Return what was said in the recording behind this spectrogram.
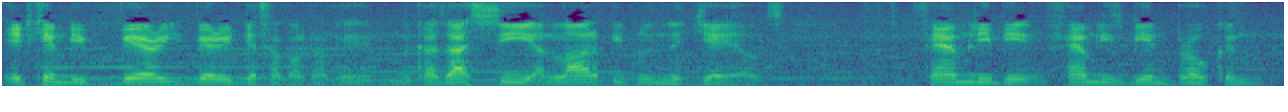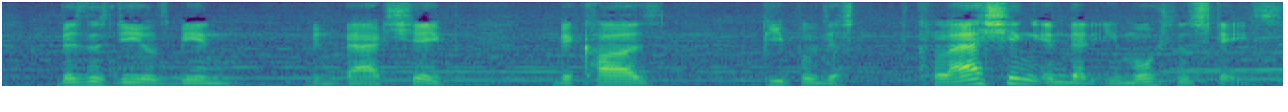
it can be very, very difficult, okay? Because I see a lot of people in the jails, family be, families being broken, business deals being in bad shape because people just clashing in their emotional states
